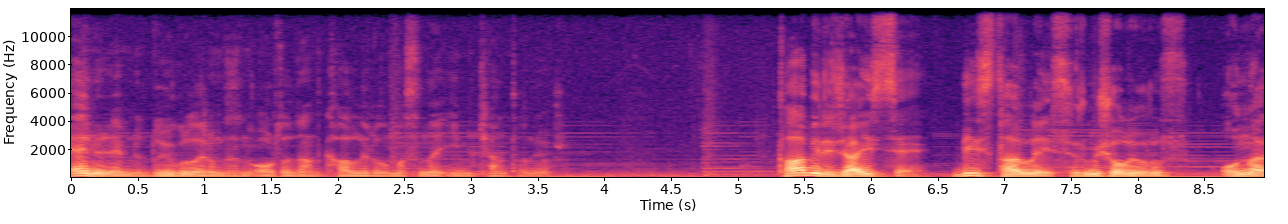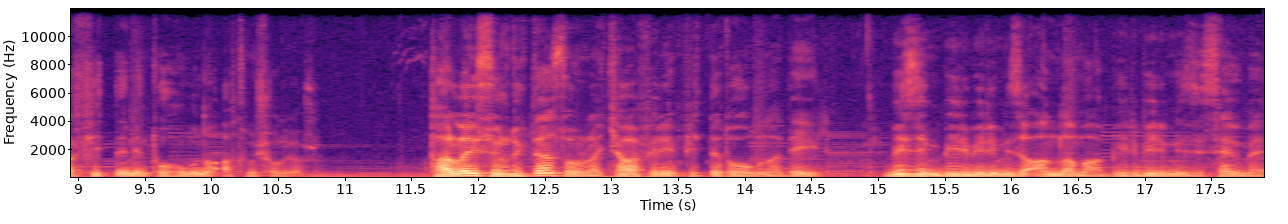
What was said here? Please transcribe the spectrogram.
en önemli duygularımızın ortadan kaldırılmasına imkan tanıyor. Tabiri caizse biz tarlayı sürmüş oluyoruz, onlar fitnenin tohumunu atmış oluyor. Tarlayı sürdükten sonra kafirin fitne tohumuna değil, bizim birbirimizi anlama, birbirimizi sevme,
